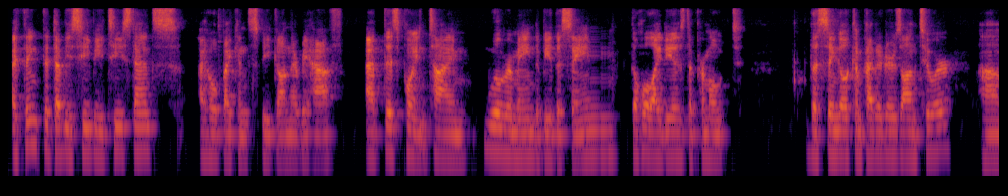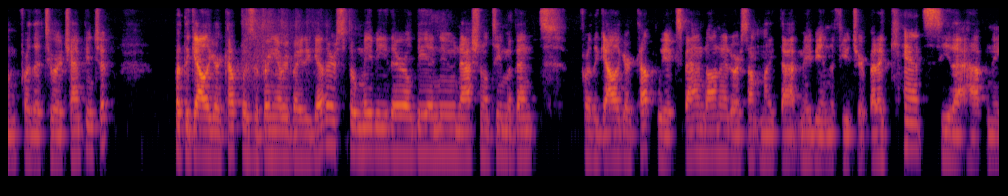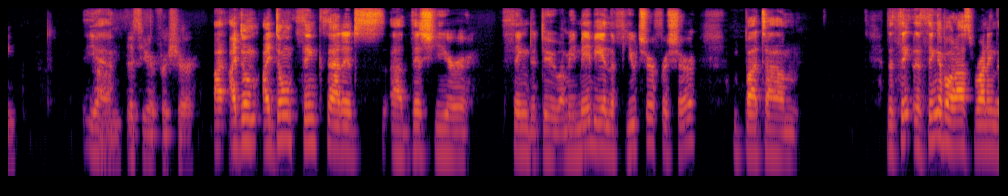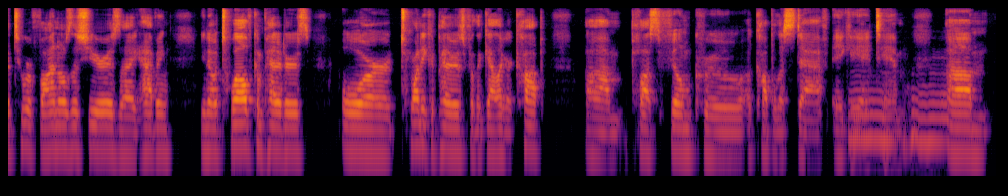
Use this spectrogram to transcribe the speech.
I think the WCBT stance, I hope I can speak on their behalf. At this point in time, will remain to be the same. The whole idea is to promote the single competitors on tour um, for the tour championship. But the Gallagher Cup was to bring everybody together. So maybe there will be a new national team event for the Gallagher Cup. We expand on it or something like that, maybe in the future. But I can't see that happening Yeah. um, this year for sure. I, I don't I don't think that it's uh, this year thing to do. I mean, maybe in the future for sure, but um, the thing the thing about us running the tour finals this year is like having you know twelve competitors or twenty competitors for the Gallagher Cup, um, plus film crew, a couple of staff, aka Tim. Mhm. Um,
